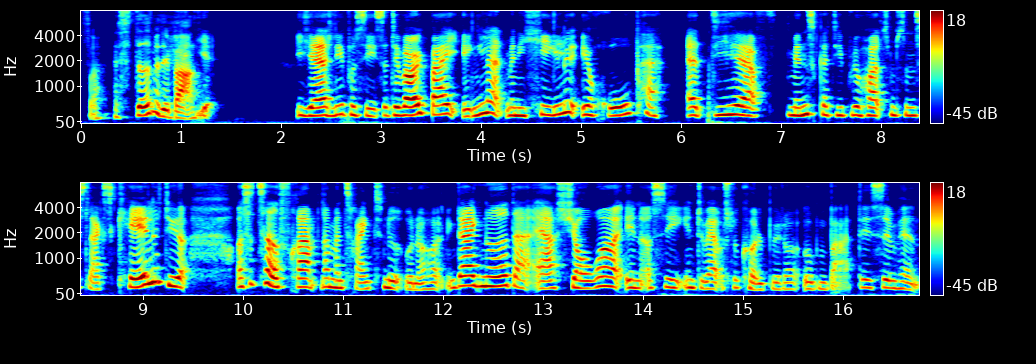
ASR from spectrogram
Så afsted med det barn. Ja. Ja, lige præcis. Og det var jo ikke bare i England, men i hele Europa, at de her mennesker, de blev holdt som sådan en slags kæledyr, og så taget frem, når man trængte til noget underholdning. Der er ikke noget, der er sjovere, end at se en dværg slå koldbøtter, åbenbart. Det er simpelthen...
